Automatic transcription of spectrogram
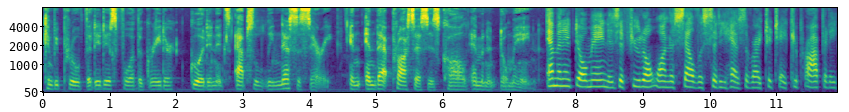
can be proved that it is for the greater good and it's absolutely necessary. And, and that process is called eminent domain. Eminent domain is if you don't want to sell, the city has the right to take your property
